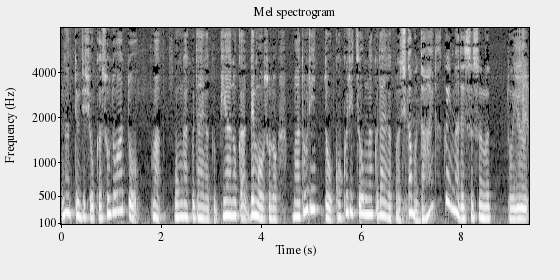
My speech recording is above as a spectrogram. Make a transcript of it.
なんて言うんでしょうかその後まあ音楽大学ピアノ科でもそのマドリッド国立音楽大学のしかも大学院まで進むという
